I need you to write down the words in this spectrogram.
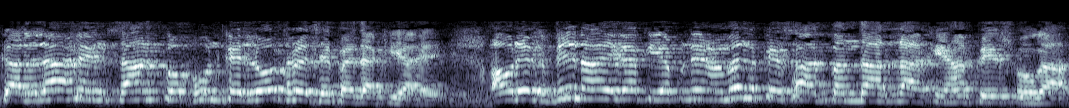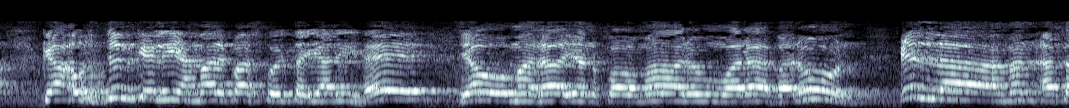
کہ اللہ نے انسان کو خون کے لوتھڑے سے پیدا کیا ہے اور ایک دن آئے گا کہ اپنے عمل کے ساتھ بندہ اللہ کے ہاں پیش ہوگا۔ کیا اس دن کے لیے ہمارے پاس کوئی تیاری ہے؟ یوم لا ينفع مال ولا بنون۔ الا من اتى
